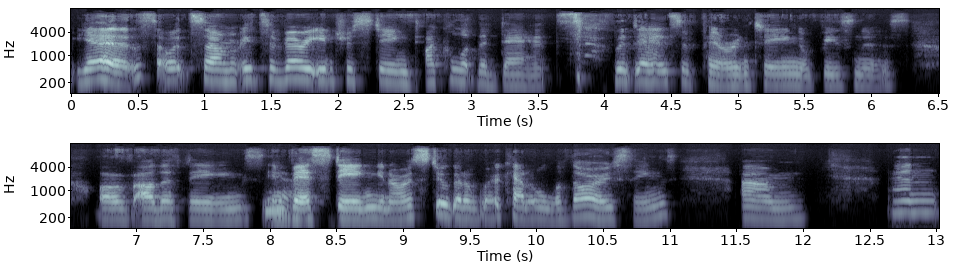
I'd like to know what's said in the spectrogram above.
yeah, so it's um it's a very interesting. I call it the dance, the dance of parenting, of business, of other things, yeah. investing. You know, I still got to work out all of those things, um, and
